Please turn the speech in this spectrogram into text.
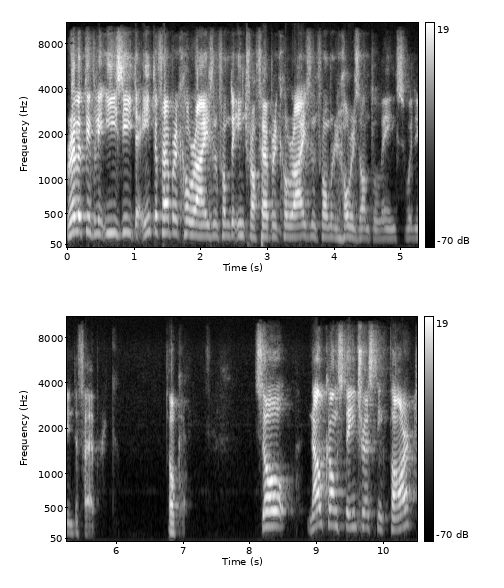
relatively easy, the interfabric horizon from the intrafabric horizon from the horizontal links within the fabric. Okay. So now comes the interesting part.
